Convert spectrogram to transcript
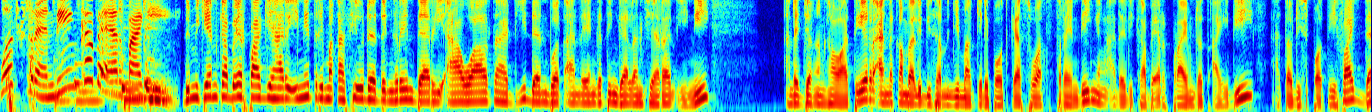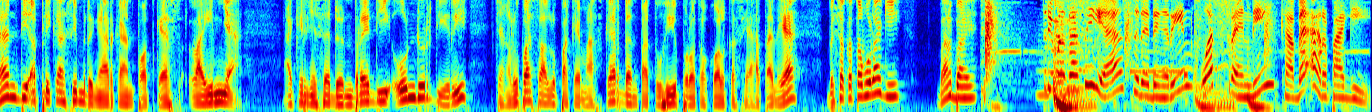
What's Trending KBR Pagi. Demikian KBR Pagi hari ini. Terima kasih udah dengerin dari awal tadi dan buat Anda yang ketinggalan siaran ini, Anda jangan khawatir, Anda kembali bisa menyimak di podcast What's Trending yang ada di kbrprime.id atau di Spotify dan di aplikasi mendengarkan podcast lainnya. Akhirnya saya Don Brady undur diri. Jangan lupa selalu pakai masker dan patuhi protokol kesehatan ya. Besok ketemu lagi. Bye-bye. Terima kasih ya sudah dengerin What's Trending KBR Pagi.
